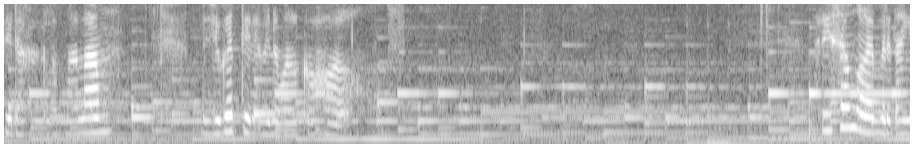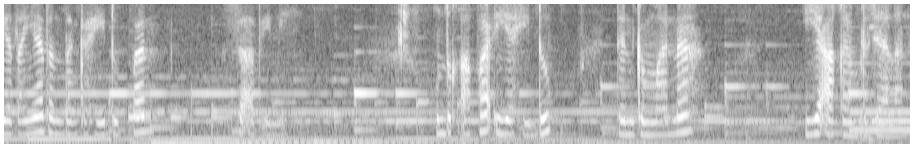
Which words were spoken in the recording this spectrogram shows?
tidak ke malam, dan juga tidak minum alkohol. Risa mulai bertanya-tanya tentang kehidupan saat ini. Untuk apa ia hidup dan ke mana ia akan berjalan.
